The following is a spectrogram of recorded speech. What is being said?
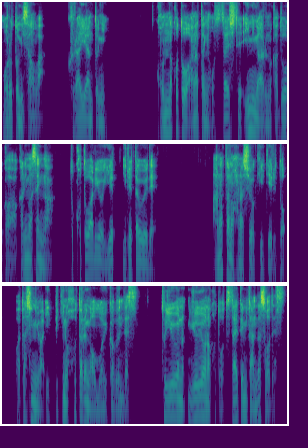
諸富さんは、クライアントに、こんなことをあなたにお伝えして意味があるのかどうかはわかりませんが、と断りを入れた上で、あなたの話を聞いていると、私には一匹のホタルが思い浮かぶんです。というようないうようなことを伝えてみたんだそうです。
